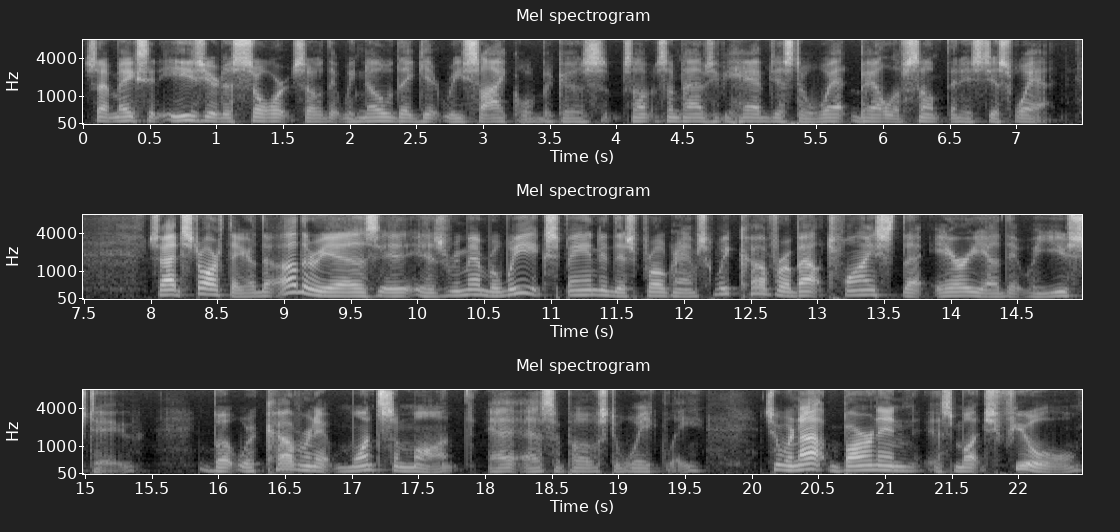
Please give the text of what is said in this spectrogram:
So it makes it easier to sort so that we know they get recycled because some, sometimes if you have just a wet bale of something, it's just wet. So I'd start there. The other is, is, remember we expanded this program so we cover about twice the area that we used to, but we're covering it once a month as opposed to weekly. So we're not burning as much fuel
